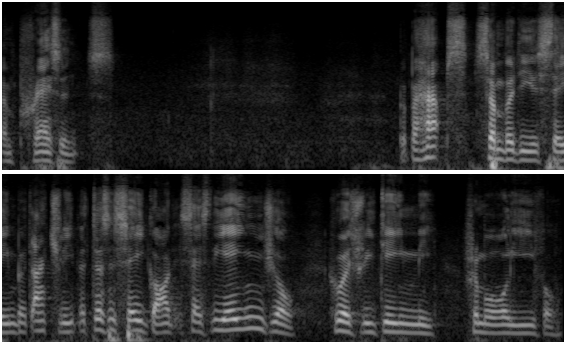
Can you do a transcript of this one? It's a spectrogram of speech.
and presence. But perhaps somebody is saying, but actually, that doesn't say God, it says the angel who has redeemed me from all evil.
